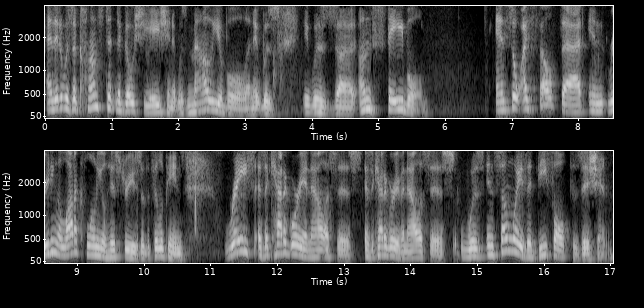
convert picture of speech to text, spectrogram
and that it was a constant negotiation. It was malleable and it was it was uh, unstable. And so I felt that in reading a lot of colonial histories of the Philippines, race as a category analysis, as a category of analysis, was in some ways a default position.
